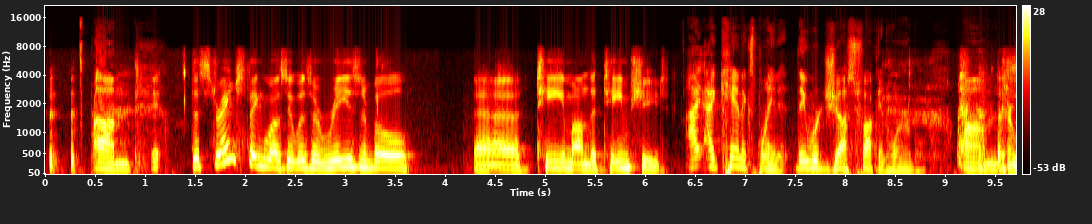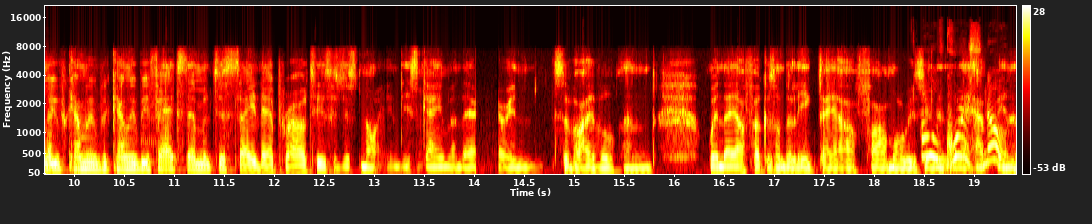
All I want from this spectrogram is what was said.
um, it, the strange thing was it was a reasonable uh, team on the team sheet. I, I can't explain it. They were just fucking horrible. Um, can we can we can we be fair to them and just say their priorities are just not in this game and they're in survival and when they are focused on the league they are far more resilient. Oh, of course, they no, been.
